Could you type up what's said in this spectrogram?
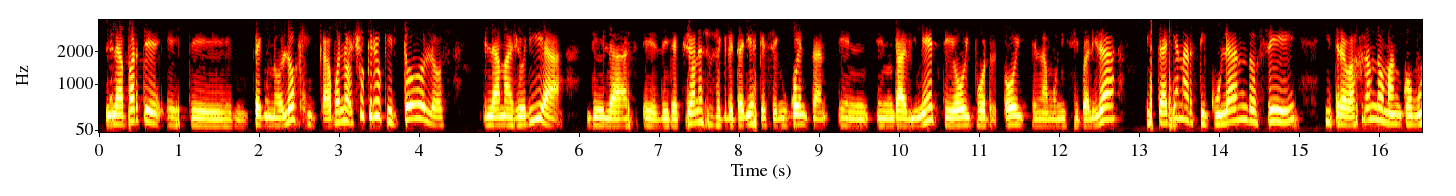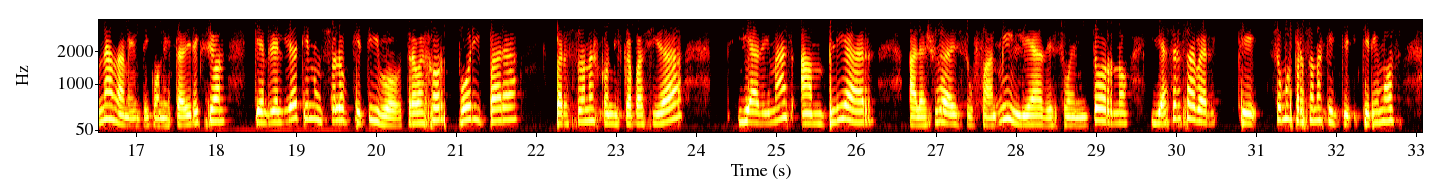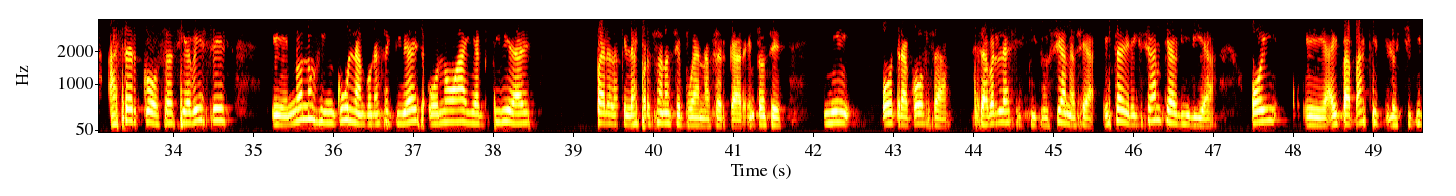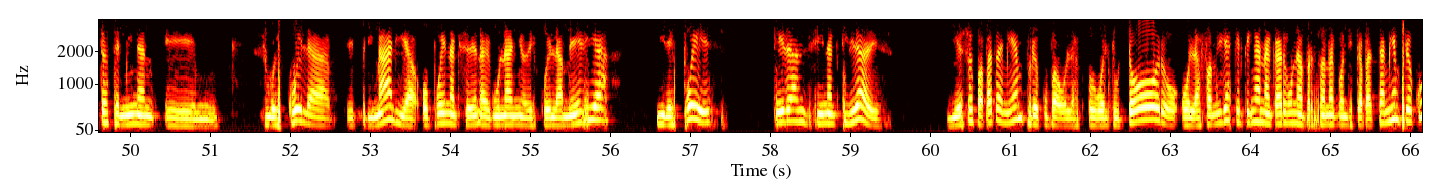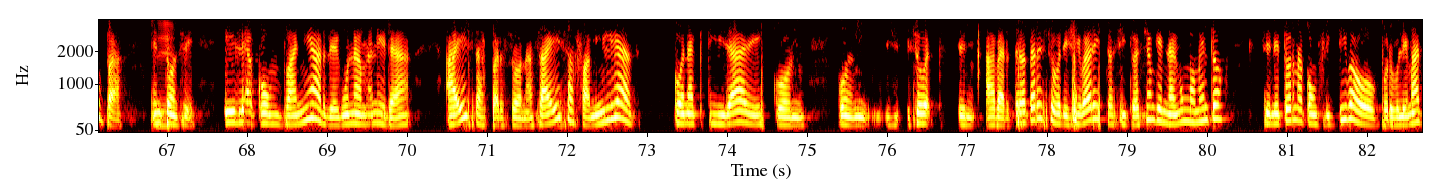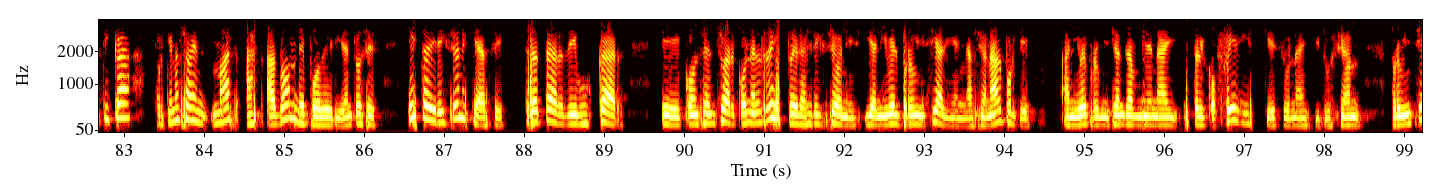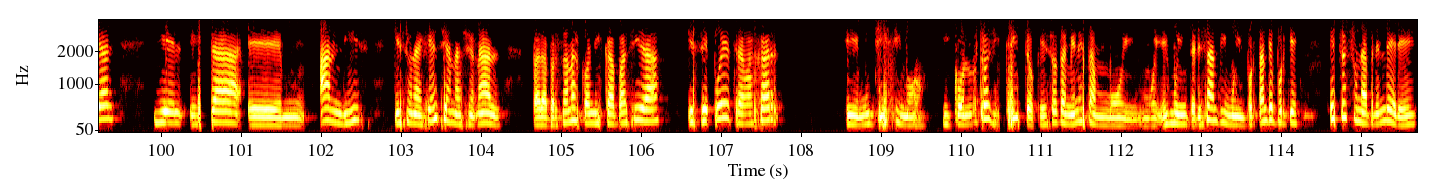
la parte este, tecnológica, bueno, yo creo que todos los, la mayoría de las eh, direcciones o secretarías que se encuentran en, en gabinete hoy por hoy en la municipalidad estarían articulándose y trabajando mancomunadamente con esta dirección que en realidad tiene un solo objetivo, trabajar por y para personas con discapacidad y además ampliar a la ayuda de su familia, de su entorno y hacer saber que somos personas que, queremos hacer cosas y a veces eh, no nos vinculan con las actividades o no hay actividades para las que las personas se puedan acercar. Entonces, ni otra cosa, saber las instituciones, o sea, esta dirección que abriría. Hoy eh, hay papás que los chiquitos terminan eh, su escuela primaria o pueden acceder a algún año de escuela media y después quedan sin actividades. Y eso papá también preocupa, o, o el tutor o, las familias que tengan a cargo una persona con discapacidad, también preocupa. Entonces, el acompañar de alguna manera a esas personas, a esas familias con actividades, con, con a ver, tratar de sobrellevar esta situación que en algún momento se le torna conflictiva o problemática porque no saben más a dónde poder ir. Entonces, esta dirección es que hace tratar de buscar eh, consensuar con el resto de las direcciones y a nivel provincial y en nacional, porque a nivel provincial también hay está el COFEDIS, que es una institución provincial, y el, está eh, ANDIS, que es una agencia nacional para personas con discapacidad, que se puede trabajar eh, muchísimo y con otros distritos, que eso también está muy, muy, es muy interesante y muy importante porque esto es un aprender, ¿eh?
